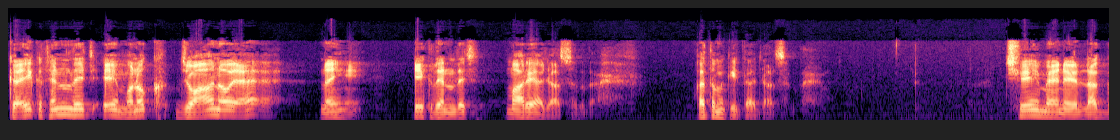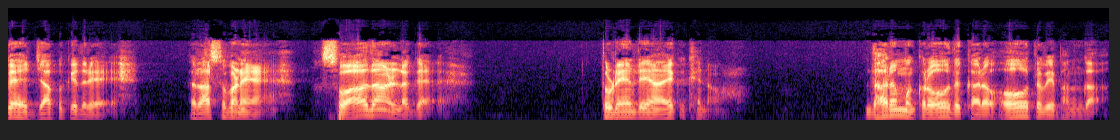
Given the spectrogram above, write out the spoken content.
ਕਿਆ ਇੱਕ ਖਿੰਨ ਦੇ ਚ ਇਹ ਮਨੁੱਖ ਜਵਾਨ ਹੋਇਆ ਨਹੀਂ, ਇੱਕ ਦਿਨ ਦੇ ਚ ਮਾਰਿਆ ਜਾ ਸਕਦਾ ਹੈ। ਖਤਮ ਕੀਤਾ ਜਾ ਸਕਦਾ ਹੈ। 6 ਮਹੀਨੇ ਲੱਗ ਗਏ ਜਪ ਕਿਧਰੇ। ਰਸ ਬਣਿਆ, ਸਵਾਦ ਆਣ ਲੱਗਾ। ਤੁੜੇਂਦਿਆਂ ਇੱਕ ਖਿਨਾ ਧਰਮ ਕ੍ਰੋਧ ਕਰ ਹੋਤ ਵਿਭੰਗਾ।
